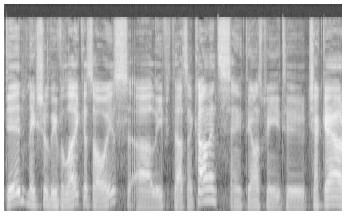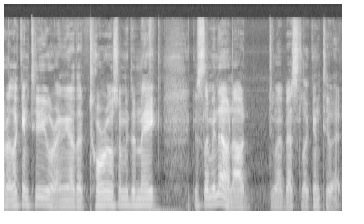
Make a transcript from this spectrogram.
did, make sure to leave a like as always. Uh, leave your thoughts and comments. Anything else we need to check out or look into, or any other tutorials we need to make, just let me know and I'll do my best to look into it.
